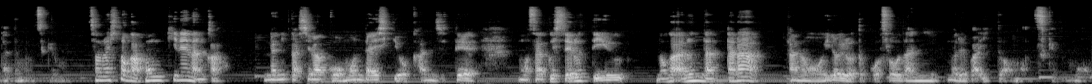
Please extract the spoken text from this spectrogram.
だと思うんですけども、その人が本気でなんか何かしらこう問題意識を感じて模索してるっていうのがあるんだったら、あの、いろいろとこう相談に乗ればいいとは思うんですけども、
